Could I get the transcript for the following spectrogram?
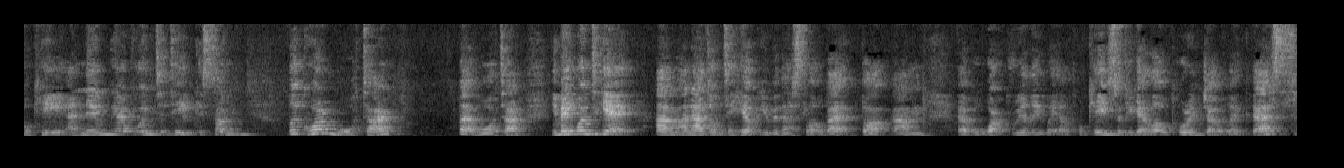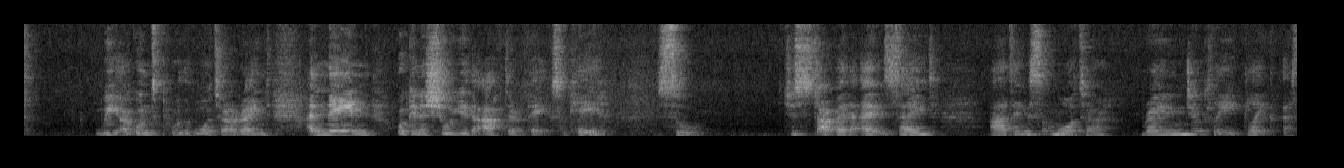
okay? And then we are going to take some lukewarm water, bit of water. You might want to get um, an adult to help you with this little bit, but um, it will work really well. Okay, so if you get a little pouring jug like this, we are going to pour the water around and then we're going to show you the after effects, okay? So just start by the outside, adding some water round your plate like this.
